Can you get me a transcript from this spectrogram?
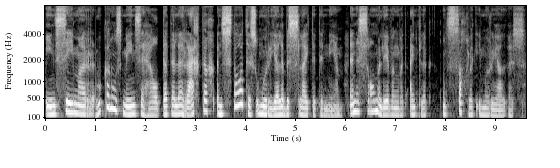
en sê, "Maar hoe kan ons mense help dat hulle regtig in staat is om morele besluite te neem in 'n samelewing wat eintlik ontsaglik immoreel is?"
